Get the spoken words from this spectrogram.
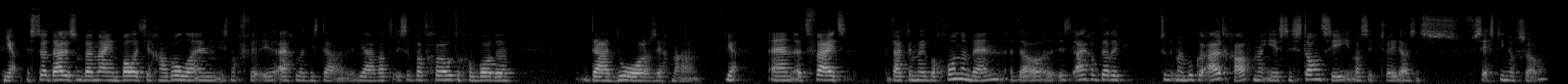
Ja. Dus dat, daar is bij mij een balletje gaan rollen. En is nog veel, eigenlijk is, daar, ja, wat, is het wat groter geworden daardoor, zeg maar. Ja. En het feit dat ik ermee begonnen ben, dat is eigenlijk dat ik toen ik mijn boeken uitgaf, mijn eerste instantie, was in 2016 of zo.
